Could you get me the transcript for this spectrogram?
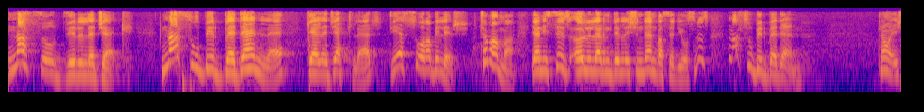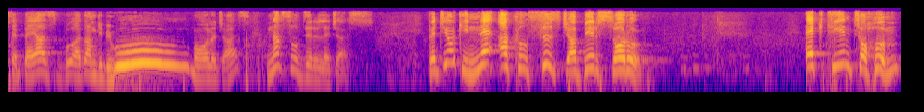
nasıl dirilecek? Nasıl bir bedenle gelecekler diye sorabilir. Tamam mı? Yani siz ölülerin dirilişinden bahsediyorsunuz. Nasıl bir beden? Tamam işte beyaz bu adam gibi "Huu" mu olacağız? Nasıl dirileceğiz? Ve diyor ki ne akılsızca bir soru. Ektiğin tohum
